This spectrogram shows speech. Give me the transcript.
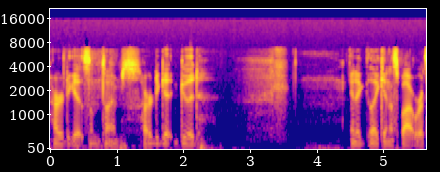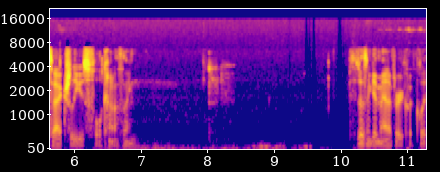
hard to get sometimes. Hard to get good. In a like in a spot where it's actually useful kind of thing. it doesn't get mana very quickly.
